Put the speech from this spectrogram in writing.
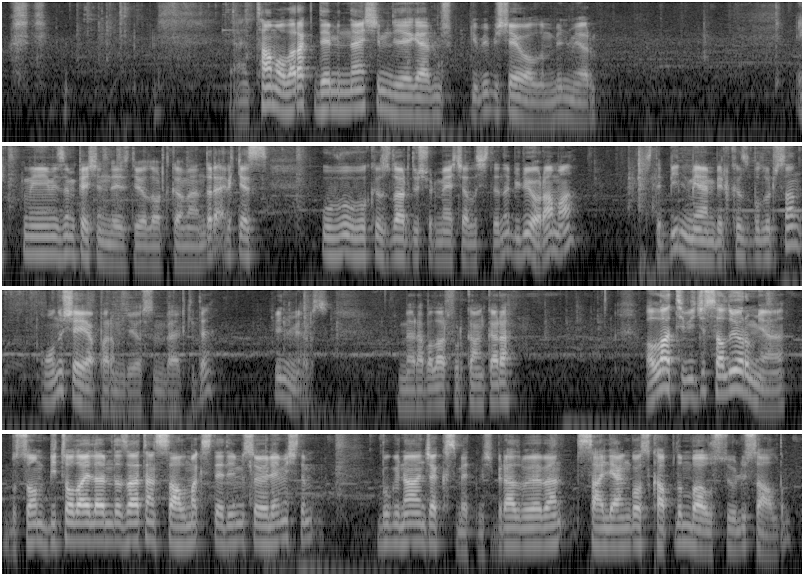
yani tam olarak deminden şimdiye gelmiş gibi bir şey oldum bilmiyorum. Ekmeğimizin peşindeyiz diyor Lord Commander. Herkes uvu uvu kızlar düşürmeye çalıştığını biliyor ama işte bilmeyen bir kız bulursan onu şey yaparım diyorsun belki de. Bilmiyoruz. Merhabalar Furkan Kara. Valla Twitch'i salıyorum ya. Bu son bit olaylarında zaten salmak istediğimi söylemiştim. Bugüne ancak kısmetmiş. Biraz böyle ben salyangoz kaplumbağa usulü saldım.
